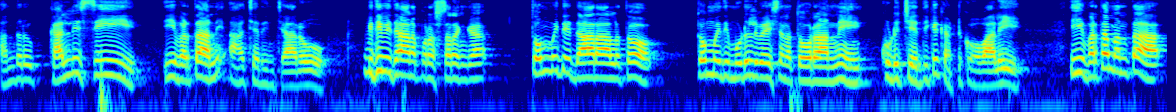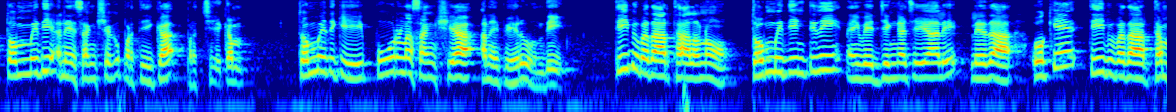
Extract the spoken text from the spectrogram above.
అందరూ కలిసి ఈ వ్రతాన్ని ఆచరించారు. విధి విధాన పురస్సరంగా తొమ్మిది దారాలతో తొమ్మిది ముడులు వేసిన తోరాన్ని కుడి చేతికి కట్టుకోవాలి. ఈ వ్రతమంతా తొమ్మిది అనే సంఖ్యకు ప్రతీక ప్రత్యేకం. తొమ్మిదికి పూర్ణ సంఖ్య అనే పేరు ఉంది. తీపి పదార్థాలను తొమ్మిదింటిని నైవేద్యంగా చేయాలి లేదా ఒకే తీపి పదార్థం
